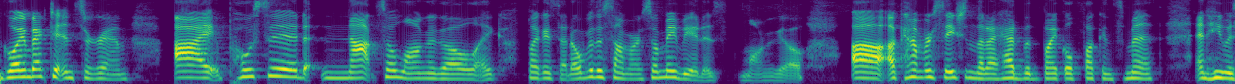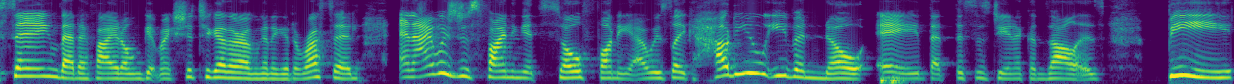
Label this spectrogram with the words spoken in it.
going back to Instagram, I posted not so long ago, like like I said, over the summer, so maybe it is long ago, uh, a conversation that I had with Michael fucking Smith, and he was saying that if I don't get my shit together, I'm gonna get arrested. And I was just finding it so funny. I was like, how do you even know a that this is Jannet Gonzalez? B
